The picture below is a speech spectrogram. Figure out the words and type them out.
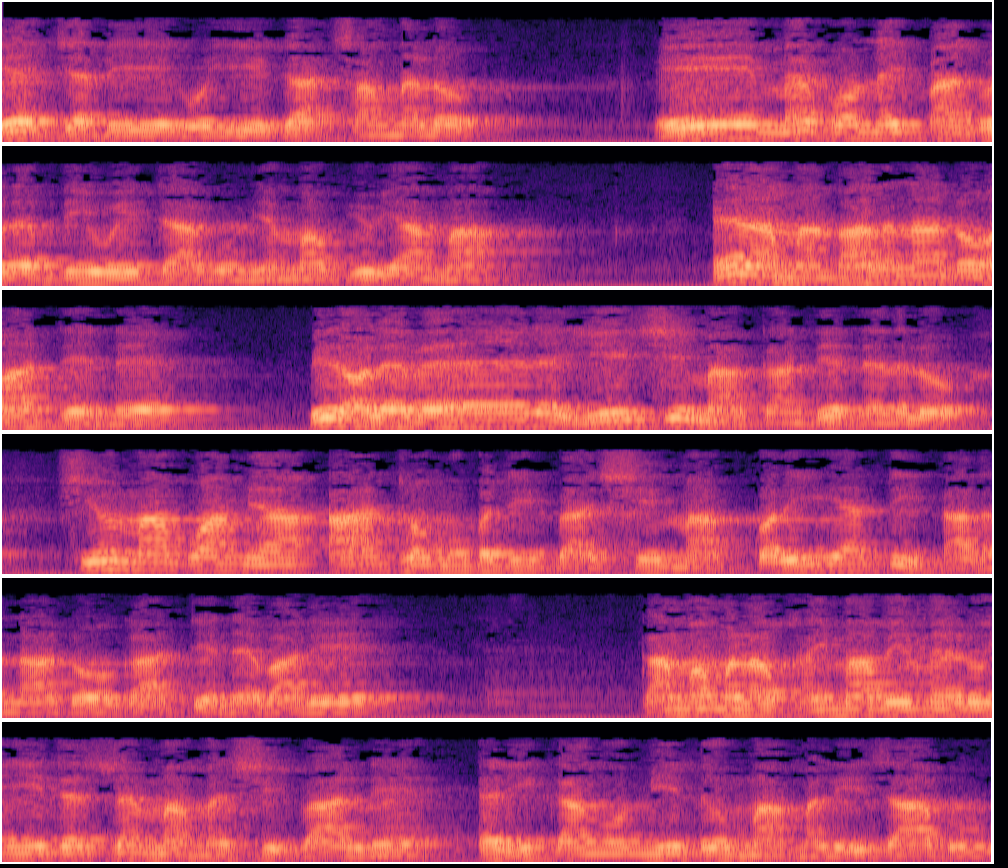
ရဲ့ကြက်သေးကိုရေကဆောင်းတယ်လို့အေးမဖို့နိဗ္ဗာန်ဆိုတဲ့ပတိဝေဒကိုမျက်မှောက်ပြုရမှာအဲ့ဒါမှသာသနာတော်ဟာတဲ့နဲ့ ပြီးတော့လည်းပဲတဲ့ရေရှိမှကံတက်တယ်လို့ရှင်မပွားများအာထုံမှုပฏิပတ်ရှိမှပရိယတိသာသနာတော်ကတက်နေပါလေကံမောမလောက်ခိုင်မာပေမဲ့လို့ရည်တဆက်မှမရှိပါလေအဲ့ဒီကံကိုမြည်သူမှမလေးစားဘူး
